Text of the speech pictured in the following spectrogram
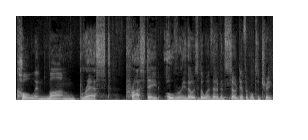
colon, lung, breast, prostate, ovary. Those are the ones that have been so difficult to treat.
